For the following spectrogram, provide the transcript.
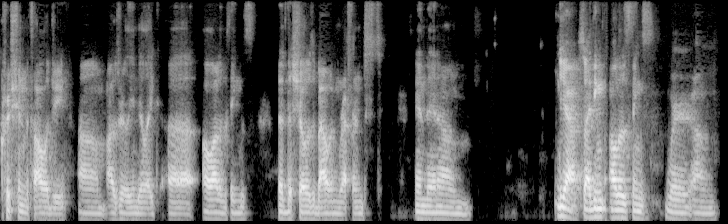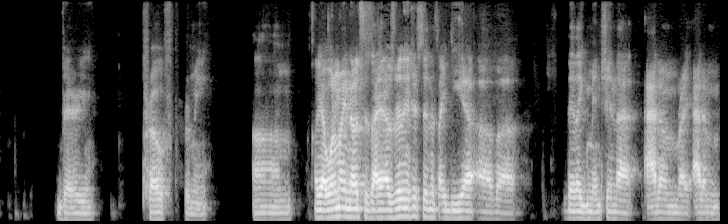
Christian mythology. Um, I was really into like uh, a lot of the things that the show is about and referenced. And then um yeah so i think all those things were um very pro for me. Um oh yeah one of my notes is i, I was really interested in this idea of uh they like mentioned that adam right adam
